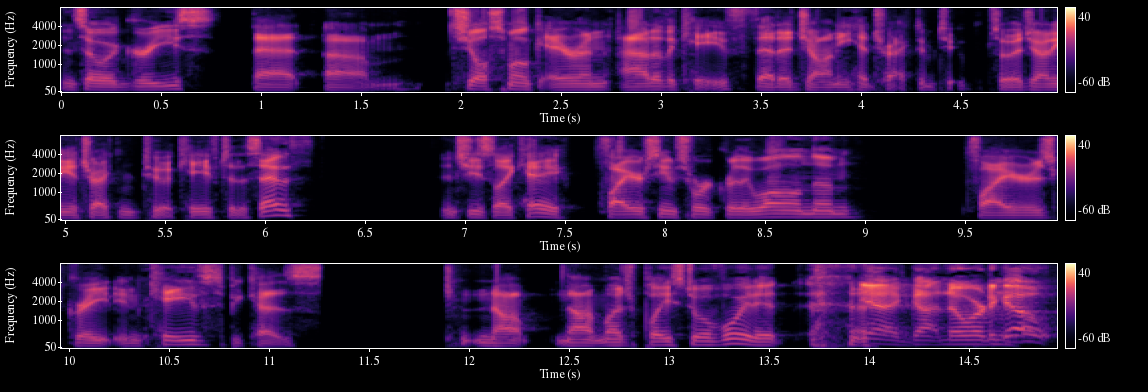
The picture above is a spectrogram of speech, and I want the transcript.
and so agrees that um, she'll smoke Aron out of the cave that Ajani had tracked him to. So Ajani had tracked him to a cave to the south, and she's like, "Hey, fire seems to work really well on them. Fire is great in caves because not not much place to avoid it." Yeah, got nowhere to go.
